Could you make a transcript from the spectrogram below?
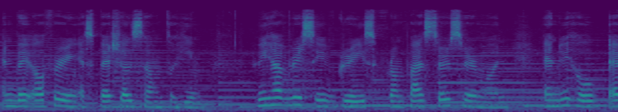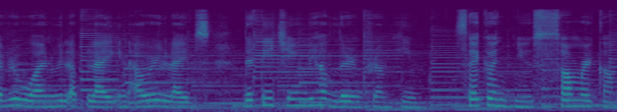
and by offering a special song to Him. We have received grace from Pastor's sermon and we hope everyone will apply in our lives the teaching we have learned from him. Second news, summer camp.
